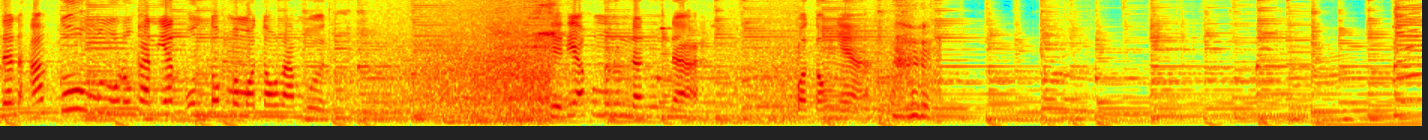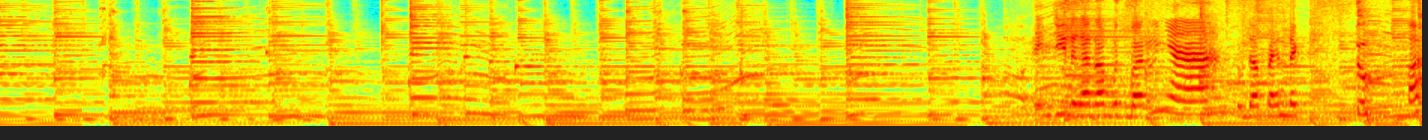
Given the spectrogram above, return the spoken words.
dan aku mengurungkan niat untuk memotong rambut jadi aku menunda-nunda potongnya. Oh, dengan rambut barunya. Udah pendek. Tuh ah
